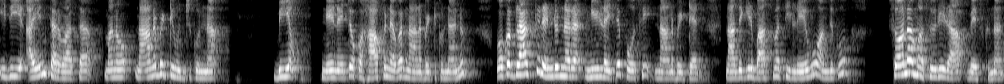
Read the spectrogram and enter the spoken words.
ఇది అయిన తర్వాత మనం నానబెట్టి ఉంచుకున్న బియ్యం నేనైతే ఒక హాఫ్ అన్ అవర్ నానబెట్టుకున్నాను. ఒక గ్లాస్కి రెండున్నర నీళ్ళైతే పోసి నానబెట్టాను. నా దగ్గర బాస్మతి లేవు అందుకు సోనా మసూరి రా వేసుకున్నాను.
